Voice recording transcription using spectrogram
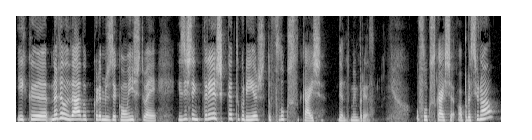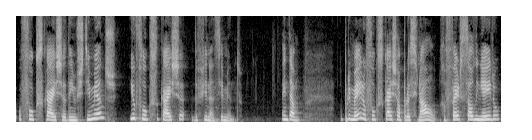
e que, na realidade, o que queremos dizer com isto é: existem três categorias de fluxo de caixa dentro de uma empresa: o fluxo de caixa operacional, o fluxo de caixa de investimentos e o fluxo de caixa de financiamento. Então, o primeiro, o fluxo de caixa operacional, refere-se ao dinheiro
